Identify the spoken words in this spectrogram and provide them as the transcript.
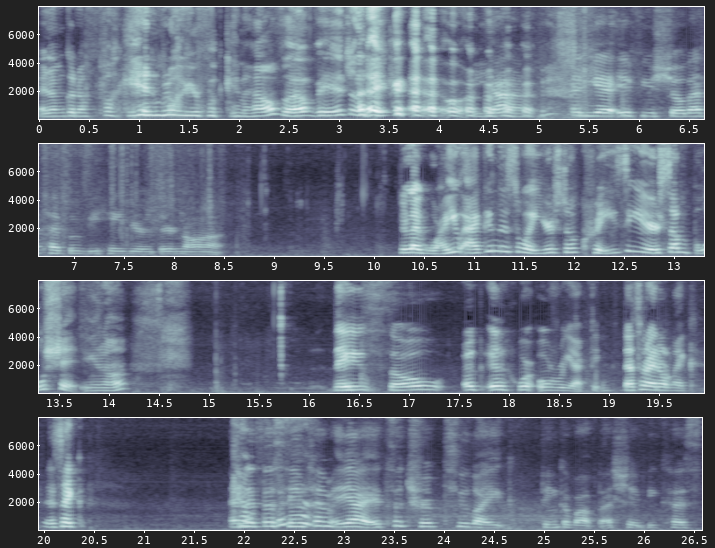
and I'm gonna fucking blow your fucking house up, bitch. Like, yeah. And yet, if you show that type of behavior, they're not they're like, why are you acting this way? You're so crazy or some bullshit, you know? They it's so uh, uh, we're overreacting. That's what I don't like. It's like and at the same time, yeah, it's a trip to like think about that shit because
